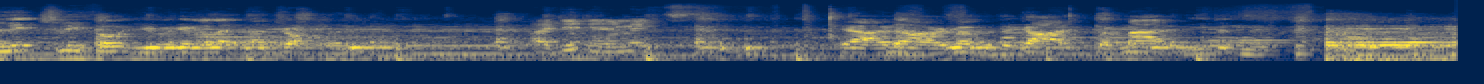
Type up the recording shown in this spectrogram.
Literally thought you were going to let that drop then. I did, and it makes Yeah, I know, I remember. The guy got mad at you, didn't he?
